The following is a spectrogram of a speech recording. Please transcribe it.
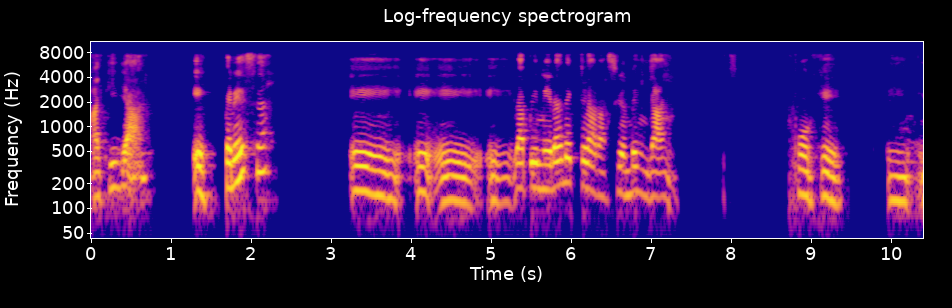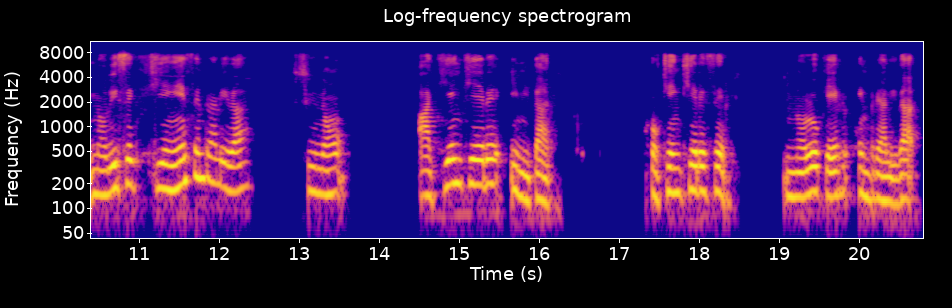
aquí ya expresa eh, eh, eh, la primera declaración de engaño. Porque no dice quién es en realidad, sino a quién quiere imitar o quién quiere ser, no lo que es en realidad,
